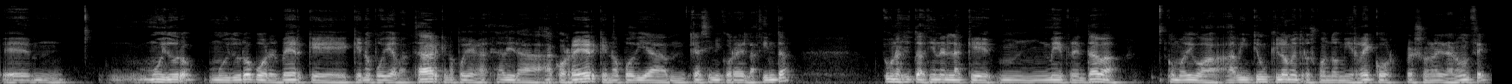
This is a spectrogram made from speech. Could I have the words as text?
Em, muy duro, muy duro por ver que, no podía avanzar, que no podía salir a, correr, que no podía mm, casi ni correr la cinta. Una situación en la que mm, me enfrentaba, como digo, a, 21 kilómetros cuando mi récord personal eran 11,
